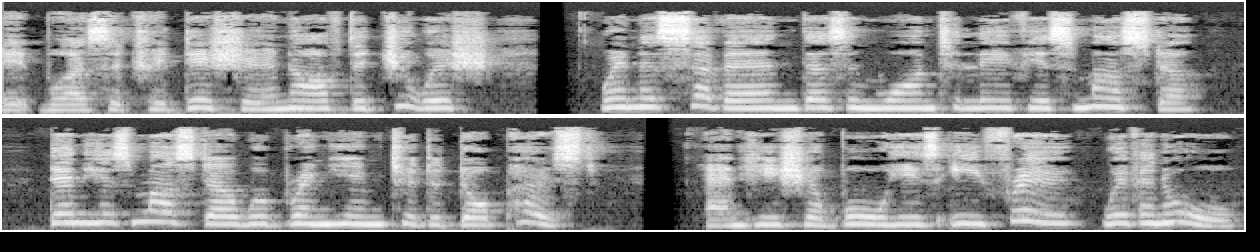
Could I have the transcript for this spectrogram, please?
It was a tradition of the Jewish when a servant doesn't want to leave his master, then his master will bring him to the doorpost, and he shall bore his through with an oar.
